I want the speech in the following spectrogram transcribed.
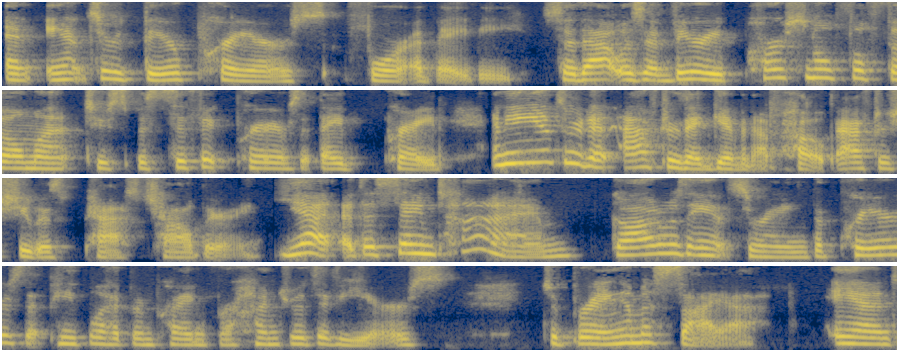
and answered their prayers for a baby. So that was a very personal fulfillment to specific prayers that they prayed. And he answered it after they'd given up hope, after she was past childbearing. Yet at the same time, God was answering the prayers that people had been praying for hundreds of years to bring a Messiah. And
